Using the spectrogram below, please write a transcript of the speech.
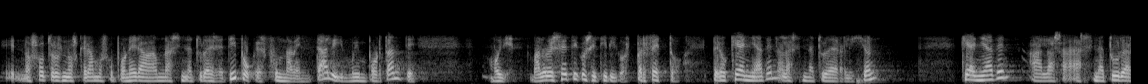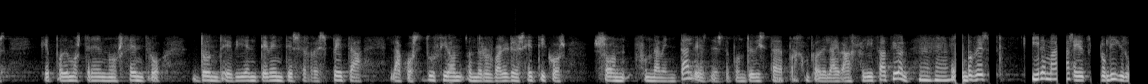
eh, nosotros nos queramos oponer a una asignatura de ese tipo, que es fundamental y muy importante. Muy bien, valores éticos y cívicos, perfecto. Pero ¿qué añaden a la asignatura de religión? ¿Qué añaden a las asignaturas que podemos tener en un centro donde evidentemente se respeta la Constitución, donde los valores éticos son fundamentales desde el punto de vista, por ejemplo, de la evangelización. Entonces, y además hay otro peligro,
